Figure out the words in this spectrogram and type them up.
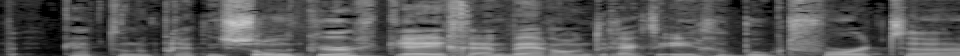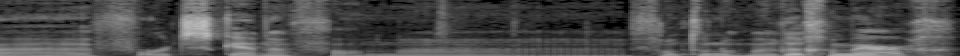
ik heb toen een prednisonkuur gekregen en ben gewoon direct ingeboekt voor het, uh, voor het scannen van, uh, van toen nog mijn ruggenmerg.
